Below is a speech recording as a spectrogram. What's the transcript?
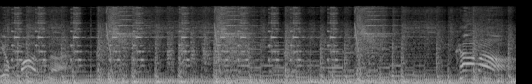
your partner. Come on!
